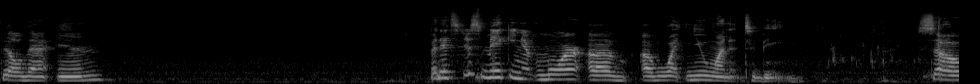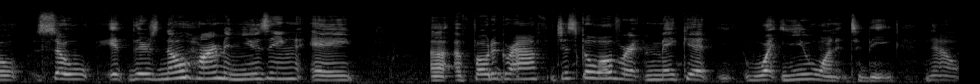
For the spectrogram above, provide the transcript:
fill that in. But it's just making it more of, of what you want it to be. So, so it, there's no harm in using a a, a photograph, just go over it and make it what you want it to be. Now,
